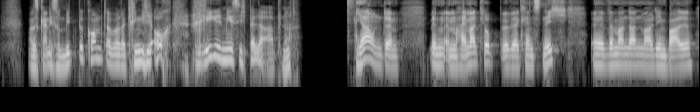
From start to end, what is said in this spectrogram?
das gar nicht so mitbekommt, aber da kriegen die auch regelmäßig Bälle ab, ne? Ja, und ähm, im, im Heimatclub, äh, wer kennt's nicht, äh, wenn man dann mal den Ball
